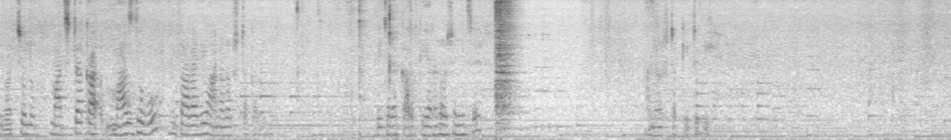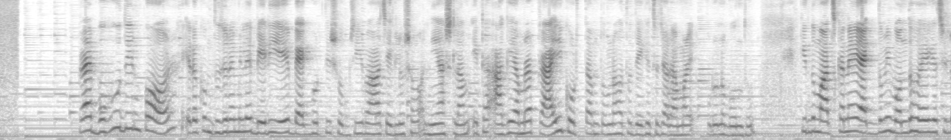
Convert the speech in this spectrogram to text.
এবার চলো, মাছটা মাছ ধোবো তার আগে আনারসটা কাটবো। এছাড়া কালকে আনারস এনেছে। আনারসটা কেটে দিই। প্রায় বহুদিন পর এরকম দুজনে মিলে বেরিয়ে ব্যাগ ভর্তি সবজি, মাছ এগুলো সব নিয়ে আসলাম। এটা আগে আমরা প্রায়ই করতাম, তোমরা হয়তো দেখেছ যারা আমার পুরনো বন্ধু। কিন্তু মাঝখানে একদমই বন্ধ হয়ে গেছিল।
